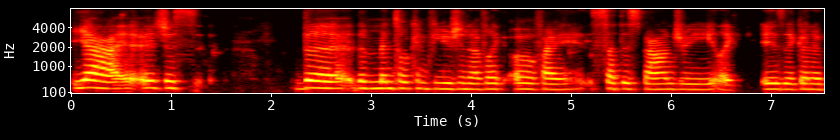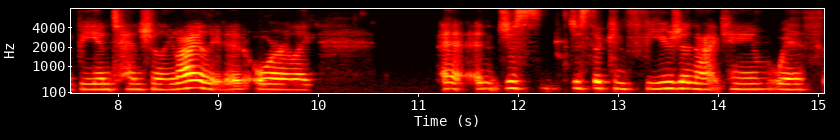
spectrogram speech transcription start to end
yeah, it, it just the the mental confusion of like, oh, if I set this boundary, like, is it going to be intentionally violated, or like, and, just just the confusion that came with,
